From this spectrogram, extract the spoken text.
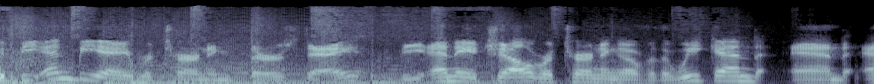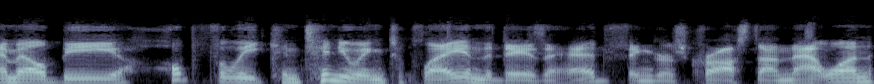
With the NBA returning Thursday, the NHL returning over the weekend, and MLB hopefully continuing to play in the days ahead, fingers crossed on that one,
